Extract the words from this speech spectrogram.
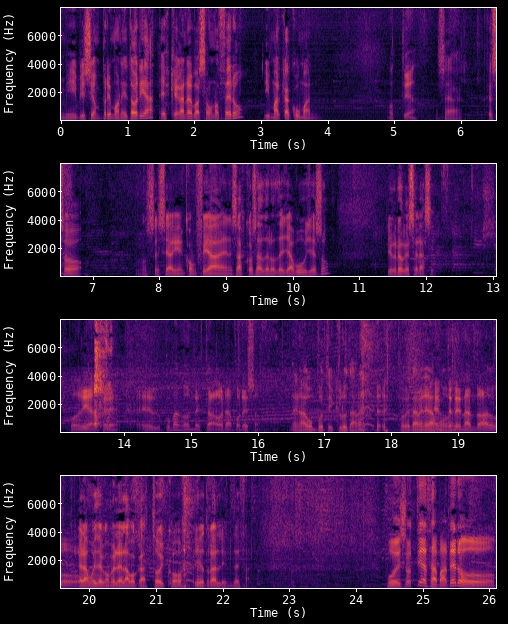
mi visión premonitoria es que gana el Barça 1-0 y marca Kuman. Hostia. O sea, que eso, no sé si alguien confía en esas cosas de los de vu y eso. Yo creo que será así. Podría ser. El Kuman, ¿dónde está ahora? Por eso. En algún puticlub también. Porque también era muy, Entrenando algo. era muy de comerle la boca a Stoico y otras lindezas. Pues hostia, Zapatero.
